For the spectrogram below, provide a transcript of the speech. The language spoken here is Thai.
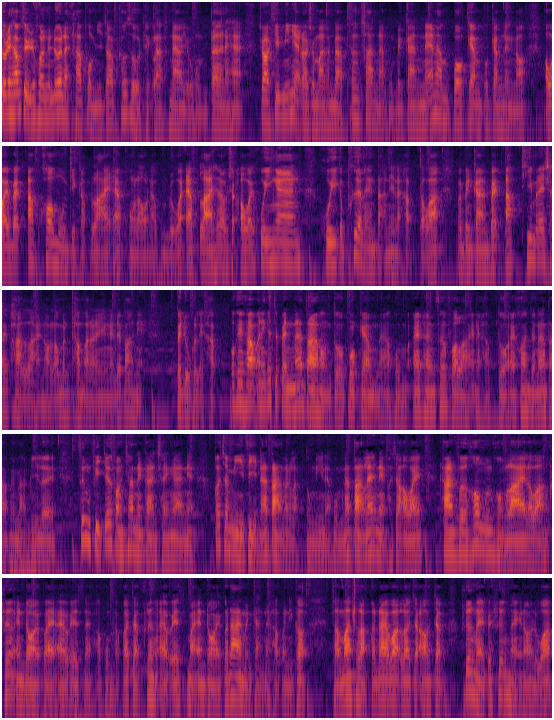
สวัสดีครับสวัสดีทุกคนกันด้วยนะครับ ผมยินดีต้อนรับเข้าสู่ Tech Life Now อยู่ผมเตอร์นะฮะสำหรับคลิปนี้เนี่ยเราจะมากันแบบสั้นๆนะผมเป็นการแนะนำโปรแกรมโปรแกรมหนึ่งเนาะเอาไว้แบ็กอัพข้อมูลเกี่ยวกับ Line แอปของเรานะผมหรือว่าแอป Line ที่เราจะเอาไว้คุยงาน คุยกับเพื่อนอะไรต่างๆนี่แหละครับแต่ว่ามันเป็นการแบ็กอัพที่ไม่ได้ใช้ผ่าน Line เนาะแล้วมันทำอะไรยังไงได้บ้างเนี่ย ไปดูกันเลยครับ โอเคครับ อันนี้ก็จะเป็นหน้าตาของตัวโปรแกรมนะครับผม iTransfer for Line นะครับ ตัวไอคอนจะหน้าตาเป็นแบบนี้เลย ซึ่งฟีเจอร์ฟังก์ชันในการใช้งานเนี่ย ก็จะมี 4 หน้าต่างหลักๆ ตรงนี้นะผม หน้าต่างแรกเนี่ยเขาจะเอาไว้ transfer ข้อมูลของ Line ระหว่างเครื่อง Android ไป iOS นะครับผม แล้วก็จากเครื่อง iOS มา Android ก็ได้เหมือนกันนะครับ อันนี้ก็สามารถสลับกันได้ว่าเราจะเอาจากเครื่องไหนไปเครื่องไหนเนาะ หรือว่า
